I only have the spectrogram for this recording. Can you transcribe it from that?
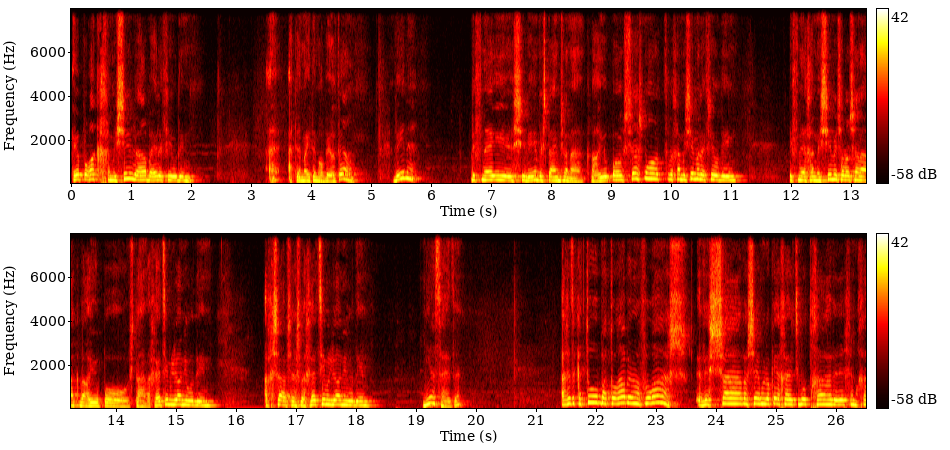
היו פה רק 54 אלף יהודים. אתם הייתם הרבה יותר. והנה, לפני 72 שנה כבר היו פה 650 אלף יהודים. לפני 53 שנה כבר היו פה 2.5 מיליון יהודים. עכשיו 6.5 מיליון יהודים. מי עשה את זה? הרי זה כתוב בתורה במפורש, ושב השם אלוקיך את שבותך וריחמך,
